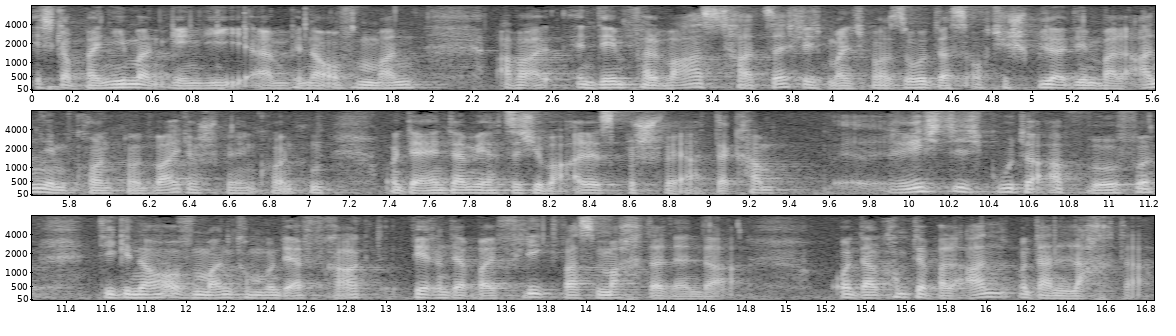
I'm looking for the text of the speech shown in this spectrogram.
ich glaube, bei niemandem gehen die ähm, genau auf den Mann. Aber in dem Fall war es tatsächlich manchmal so, dass auch die Spieler den Ball annehmen konnten und weiterspielen konnten. Und der hinter mir hat sich über alles beschwert. Da kamen richtig gute Abwürfe, die genau auf den Mann kommen. Und er fragt, während der Ball fliegt, was macht er denn da? Und dann kommt der Ball an und dann lacht er.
